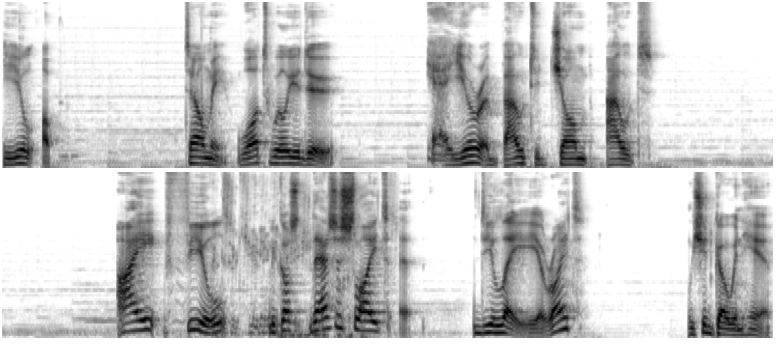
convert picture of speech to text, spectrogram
Heal up. Tell me, what will you do? Yeah, you're about to jump out. I feel because there's a slight uh, delay here, right? We should go in here.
